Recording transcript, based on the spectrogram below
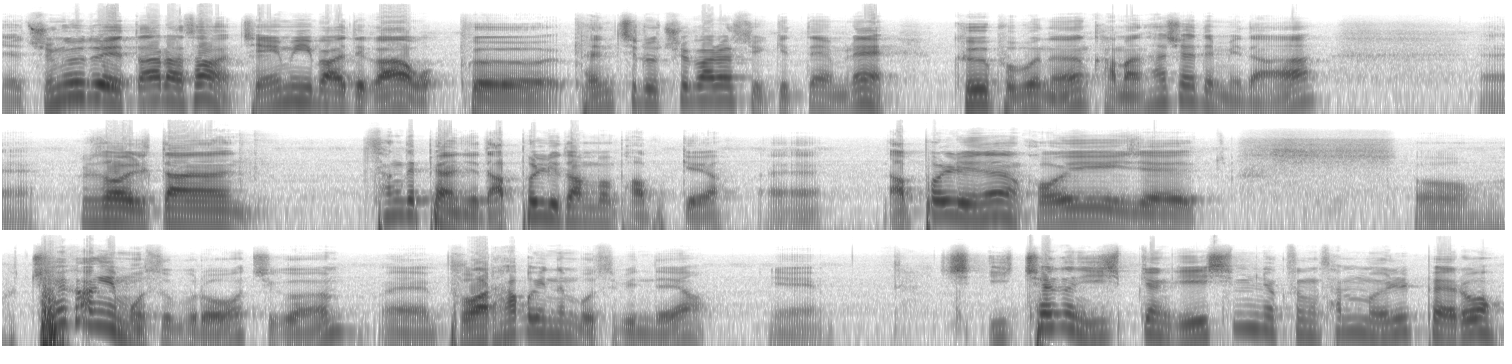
예, 중요도에 따라서 제이미 바디가 오- 그 벤치로 출발할 수 있기 때문에 그 부분은 감안하셔야 됩니다. 예, 그래서 일단 상대편 이제 나폴리도 한번 봐볼게요. 예, 나폴리는 거의 이제 어, 최강의 모습으로 지금 예, 부활하고 있는 모습인데요. 예. 시- 이 최근 20경기 16승 3무 1패로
